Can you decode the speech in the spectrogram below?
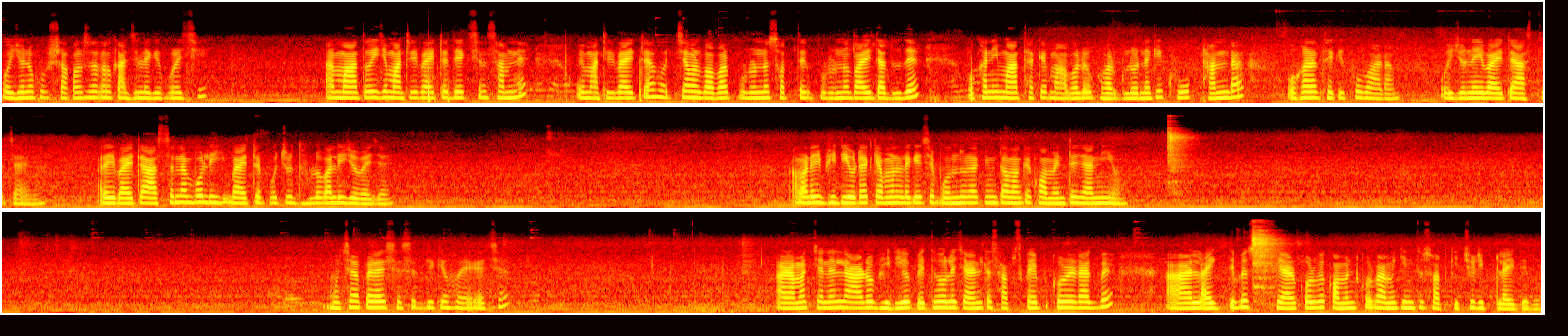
ওই জন্য খুব সকাল সকাল কাজে লেগে পড়েছি। আর মা তো ওই যে মাটির বাড়িটা দেখছেন সামনে, ওই মাটির বাড়িটা হচ্ছে আমার বাবার পুরনো, সব থেকে পুরনো বাড়ি দাদুদের। ওখানেই মা থাকে, মা বলে ঘরগুলো নাকি খুব ঠান্ডা, ওখানে থেকে খুব আরাম। ওই জন্য এই বাড়িটা আসতে চায় না। আর এই বাড়িটা আসছে না বলেই বাড়িটা প্রচুর ধুলোবালি জমে যায়। আমার এই ভিডিওটা কেমন লেগেছে বন্ধুরা কিন্তু আমাকে কমেন্টে জানিও। মোছা প্রায় শেষের দিকে হয়ে গেছে। আর আমার চ্যানেলে আরও ভিডিও পেতে হলে চ্যানেলটা সাবস্ক্রাইব করে রাখবে। আর লাইক দেবে শেয়ার করবে কমেন্ট করবে, আমি কিন্তু সব কিছু রিপ্লাই দেব।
